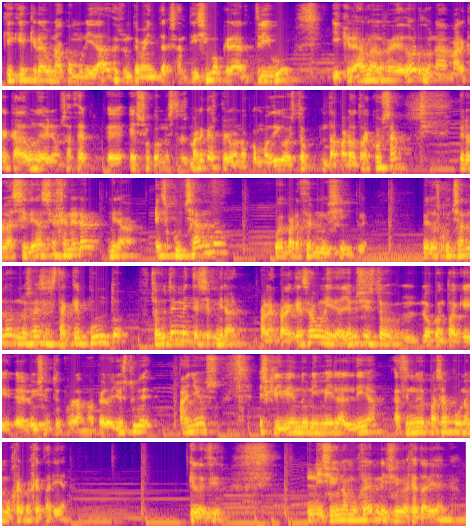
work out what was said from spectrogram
que hay que crear una comunidad. Es un tema interesantísimo, crear tribu y crearla alrededor de una marca. Cada uno deberíamos hacer eh, eso con nuestra marcas, pero bueno, como digo, esto da para otra cosa. Pero las ideas se generan, mira, escuchando puede parecer muy simple, pero escuchando no sabes hasta qué punto. O sea, tú te metes, mira, para, para que se haga una idea, yo no sé si esto lo he contado aquí, eh, Luis, en tu programa, pero yo estuve años escribiendo un email al día haciéndome pasar por una mujer vegetariana. Quiero decir, ni soy una mujer ni soy vegetariana.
